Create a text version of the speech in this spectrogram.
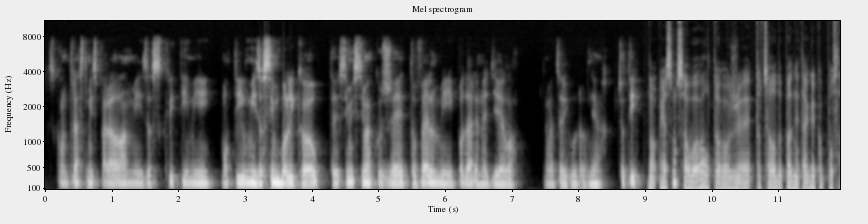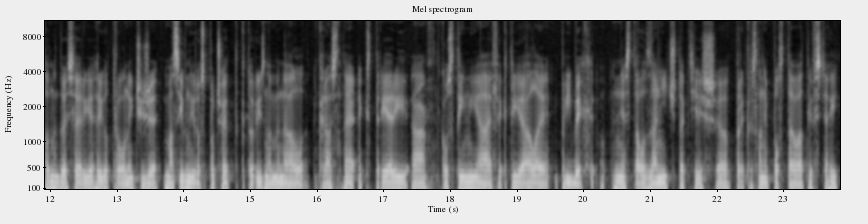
s kontrastmi, s paralelami, so skrytými motívmi, so symbolikou. Takže si myslím, ako, že je to veľmi podarené dielo na viacerých úrovniach. Čo ty? No ja som sa obával toho, že to celé dopadne tak ako posledné dve série Hry o tróny, čiže masívny rozpočet, ktorý znamenal krásne exteriéry a kostýmy a efekty, ale príbeh nestal za nič, taktiež e, prekreslenie postav a tie vzťahy.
